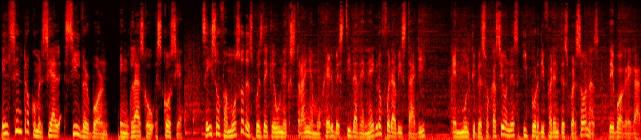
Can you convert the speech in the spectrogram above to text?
El centro comercial Silverbourne, en Glasgow, Escocia, se hizo famoso después de que una extraña mujer vestida de negro fuera vista allí, en múltiples ocasiones y por diferentes personas, debo agregar.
